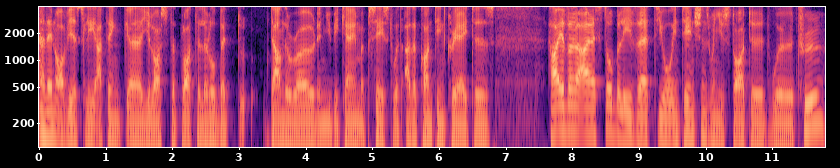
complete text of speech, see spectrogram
and then obviously, I think uh, you lost the plot a little bit down the road and you became obsessed with other content creators. However, I still believe that your intentions when you started were true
